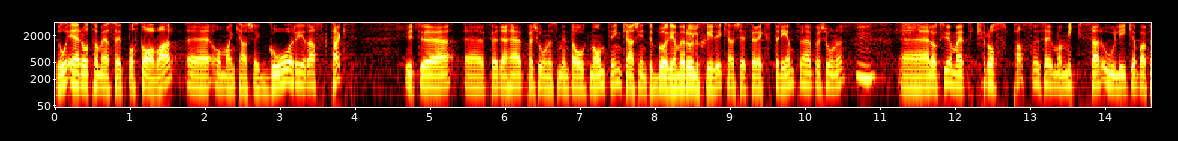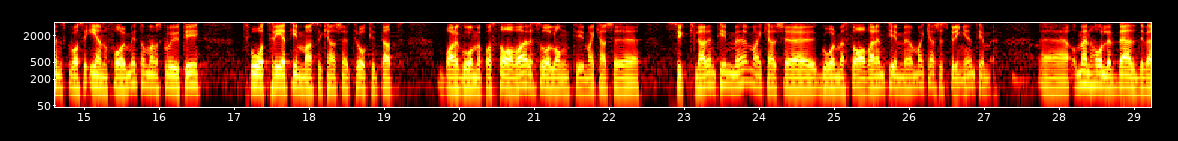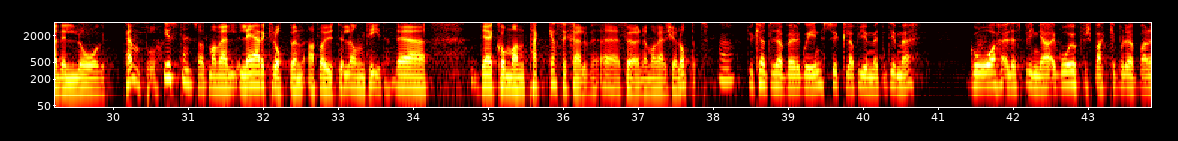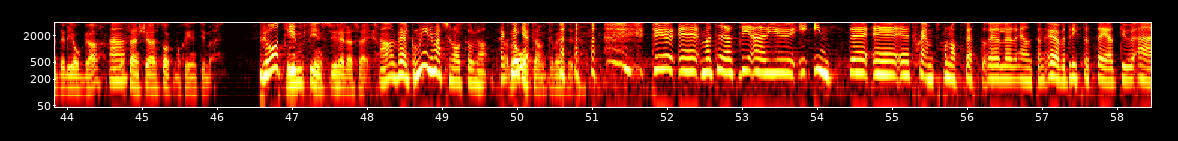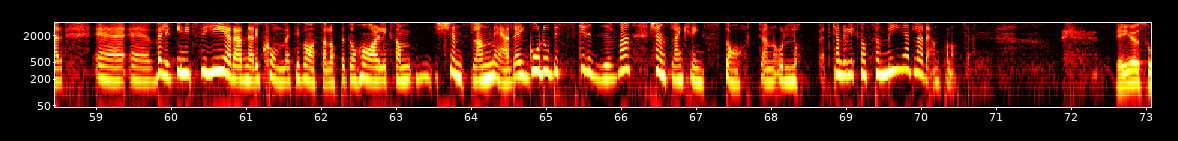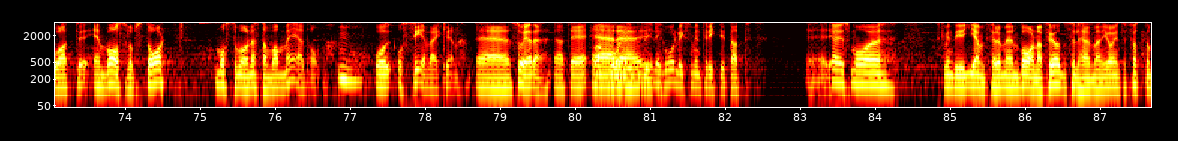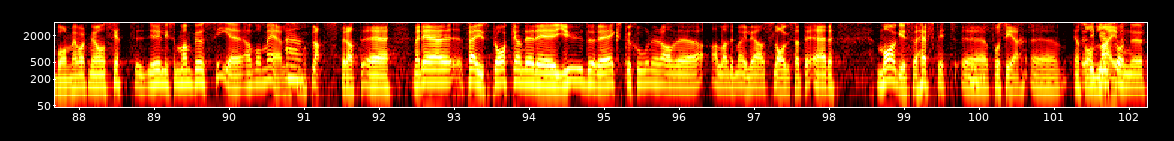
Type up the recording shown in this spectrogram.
Då är det att ta med sig ett par stavar eh, om man kanske går i rask takt. Ute, eh, för den här personen som inte har åkt någonting, kanske inte börjar med rullskidor, kanske är för extremt för den här personen. Mm. Eh, eller också gör man ett crosspass, som vi säger, man mixar olika bara för att det ska vara så enformigt. Om man ska vara ute i två, tre timmar så kanske det är tråkigt att bara gå med ett par stavar så lång tid. Man kanske cyklar en timme, man kanske går med stavar en timme och man kanske springer en timme. Eh, men håller väldigt, väldigt lågt tempo. Just det. Så att man väl lär kroppen att vara ute lång tid. Det, det kommer man tacka sig själv eh, för när man väl kör loppet. Ja. Du kan till exempel gå in, cykla på gymmet en timme, gå eller springa, gå i uppförsbacke på löpbandet eller jogga ja. och sen köra stakmaskin en timme. Bra tips! Gym finns ju i hela Sverige. Ja, välkommen in i matchen Oskar Tack så mycket. du, eh, Mattias, det är ju inte eh, ett skämt på något sätt eller ens en överdrift att säga att du är eh, eh, väldigt initierad när det kommer till Vasaloppet och har liksom känslan med dig. Går det att beskriva känslan kring starten och loppet? Kan du liksom förmedla den på något sätt? Det är ju så att en Vasaloppsstart måste man nästan vara med om mm. och, och, se verkligen. Eh, så är det. Att det, är, eh, det går liksom inte riktigt att... Eh, jag är små... Ska vi inte jämföra med en barnafödsel här, men jag har inte fött något barn, men jag har varit med och sett. Det är liksom, man bör se, vara med liksom, uh. på plats. För att, eh, men det är färgsprakande, det är ljud och det är explosioner av eh, alla de möjliga slag, så att det är magiskt och häftigt eh, mm. få se eh, en sån live. Sån, eh,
